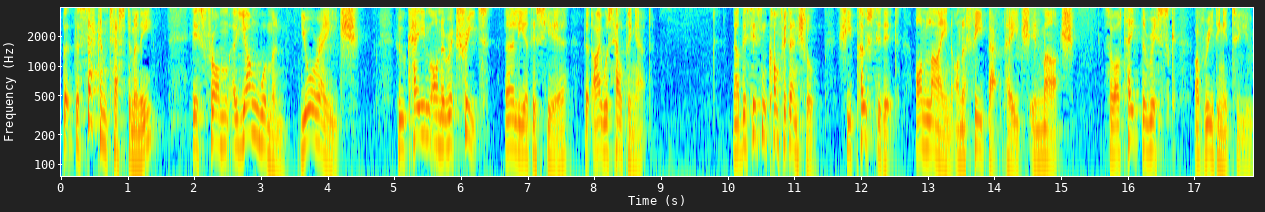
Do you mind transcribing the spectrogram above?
But the second testimony is from a young woman, your age, who came on a retreat earlier this year that I was helping at. Now, this isn't confidential. She posted it online on a feedback page in March, so I'll take the risk of reading it to you.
